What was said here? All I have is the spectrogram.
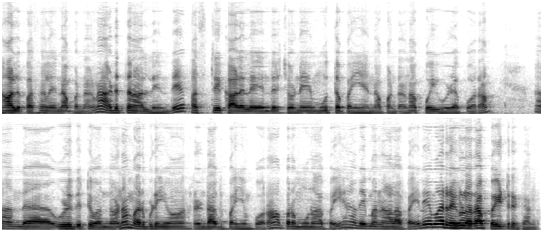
நாலு பசங்களை என்ன பண்ணுறாங்கன்னா அடுத்த நாள்லேருந்து ஃபஸ்ட்டு காலையில் எழுந்திரிச்சோடனே மூத்த பையன் என்ன பண்ணுறான்னா போய் உழ போகிறான் அந்த உழுதுட்டு வந்தோடனே மறுபடியும் ரெண்டாவது பையன் போகிறான் அப்புறம் மூணாவது பையன் அதே மாதிரி நாலாவது பையன் இதே மாதிரி ரெகுலராக போயிட்டு இருக்காங்க.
